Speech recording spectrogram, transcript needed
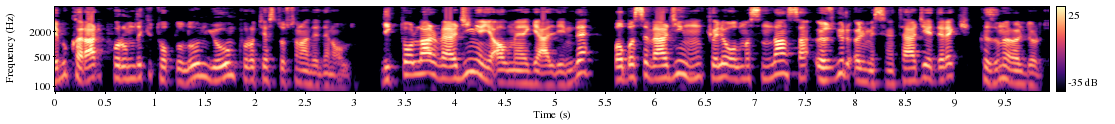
ve bu karar forumdaki topluluğun yoğun protestosuna neden oldu. Diktorlar Virginia'yı almaya geldiğinde babası Virginia'nın köle olmasındansa özgür ölmesini tercih ederek kızını öldürdü.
